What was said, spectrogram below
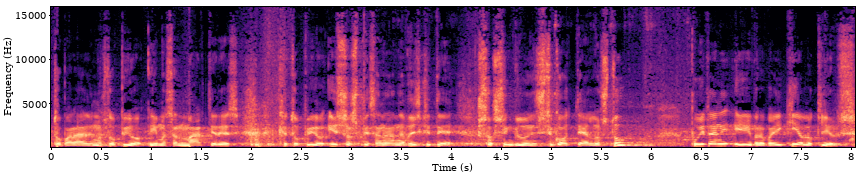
το παράδειγμα στο οποίο ήμασταν μάρτυρες και το οποίο ίσως πιθανά να βρίσκεται στο συγκλονιστικό τέλος του που ήταν η ευρωπαϊκή ολοκλήρωση.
